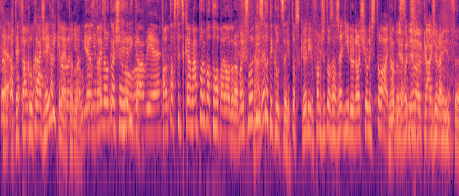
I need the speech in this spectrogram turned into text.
To je- A to je fakt Lukáš Hejlík, ne, tohle? je zdravíme Lukáše Helíka. Fantastická nápodoba toho Bailadora. Mají jsme blízko, ty kluci. Je to skvělý, doufám, že to zařadí do dalšího listování. To Je hodně velká žranice.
